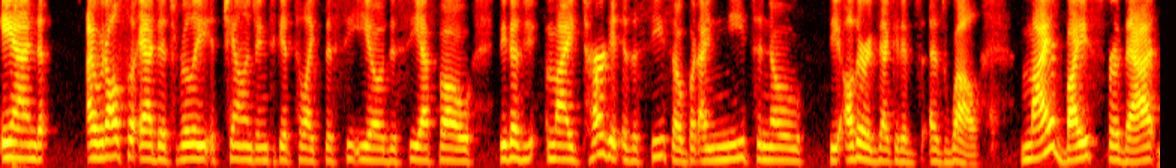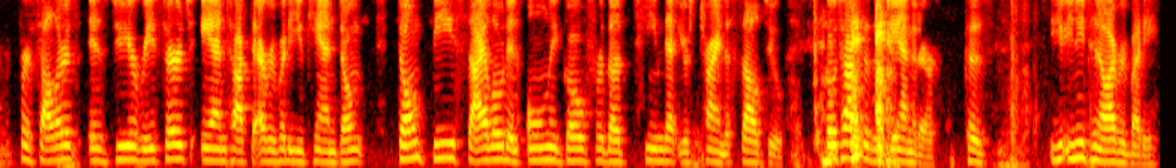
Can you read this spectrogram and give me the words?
And I would also add that it's really challenging to get to like the CEO, the CFO, because my target is a CISO, but I need to know the other executives as well. My advice for that for sellers is do your research and talk to everybody you can. Don't don't be siloed and only go for the team that you're trying to sell to. Go talk to the janitor because you, you need to know everybody.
